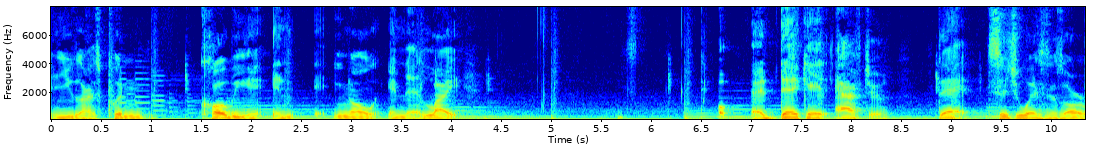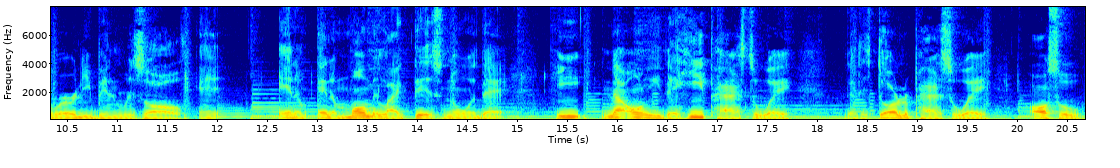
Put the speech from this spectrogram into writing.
and you guys putting Kobe in you know in that light a decade after that situation has already been resolved and in a, in a moment like this knowing that he not only that he passed away that his daughter passed away also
